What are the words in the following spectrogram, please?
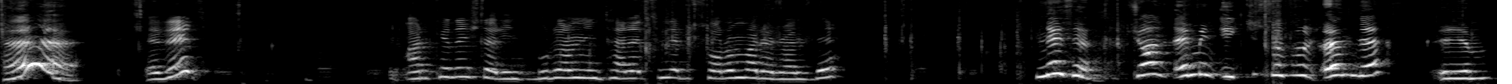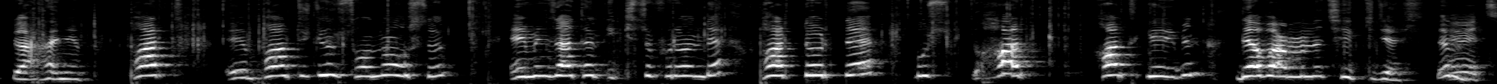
He. Evet. Arkadaşlar in- buranın internetinde bir sorun var herhalde. Neyse şu an Emin 2-0 önde. Ee, ya hani part e, part 3'ün sonu olsun. Emin zaten 2-0 önde. Part 4'te bu s- hard hard game'in devamını çekeceğiz. Değil mi? Evet.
